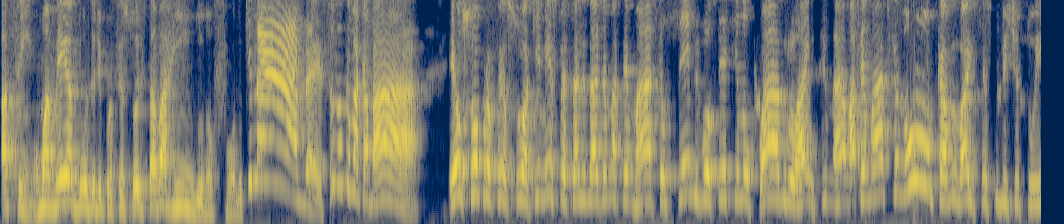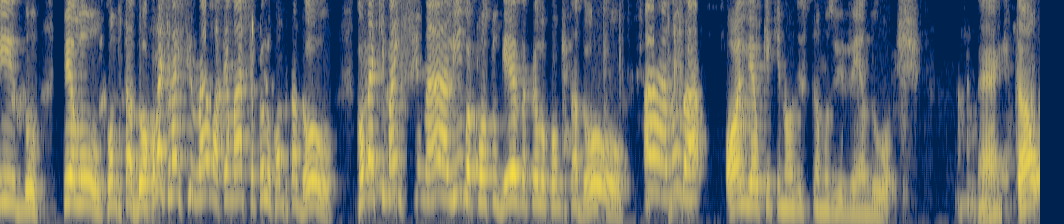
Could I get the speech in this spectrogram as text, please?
Assim, uma meia dúzia de professores estava rindo no fundo. Que nada, isso nunca vai acabar. Eu sou professor aqui, minha especialidade é matemática, eu sempre vou ter que ir no quadro lá ensinar. Matemática nunca vai ser substituído pelo computador. Como é que vai ensinar matemática pelo computador? Como é que vai ensinar a língua portuguesa pelo computador? Ah, não dá. Olha o que, que nós estamos vivendo hoje. Né? Então,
